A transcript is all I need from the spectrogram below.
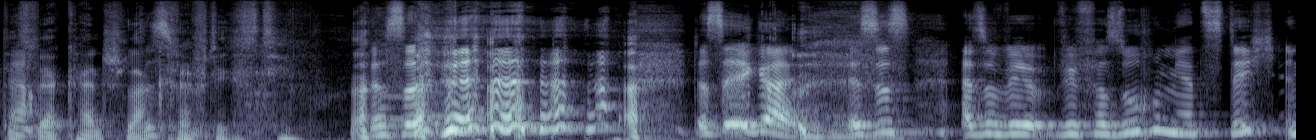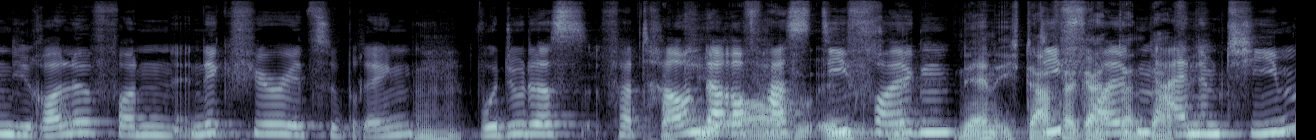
das Ja. wäre kein schlagkräftiges Team. Das, das ist egal. Es ist, also wir, wir versuchen jetzt dich in die Rolle von Nick Fury zu bringen, wo du das Vertrauen Mhm. Okay, darauf oh, hast, die folgen, Nein, ich darf die ja gar- folgen darf ich- einem Team.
